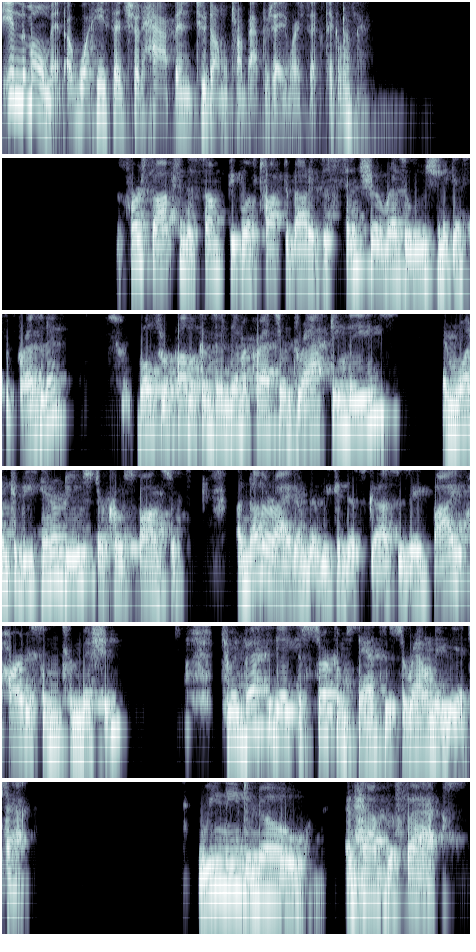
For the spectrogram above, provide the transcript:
in the moment of what he said should happen to Donald Trump after January 6th. Take a listen. The first option that some people have talked about is a censure resolution against the president. Both Republicans and Democrats are drafting these, and one could be introduced or co sponsored. Another item that we can discuss is a bipartisan commission to investigate the circumstances surrounding the attack. We need to know and have the facts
